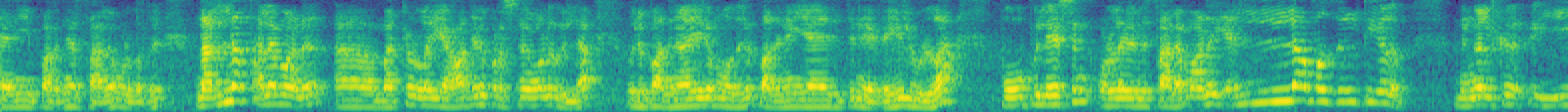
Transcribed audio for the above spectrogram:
ഞാൻ ഈ പറഞ്ഞ സ്ഥലമുള്ളത് നല്ല സ്ഥലമാണ് മറ്റുള്ള യാതൊരു പ്രശ്നങ്ങളുമില്ല ഒരു പതിനായിരം മുതൽ പതിനയ്യായിരത്തിന് ഇടയിലുള്ള പോപ്പുലേഷൻ ഉള്ള ഒരു സ്ഥലമാണ്. എല്ലാ ഫെസിലിറ്റികളും നിങ്ങൾക്ക് ഈ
